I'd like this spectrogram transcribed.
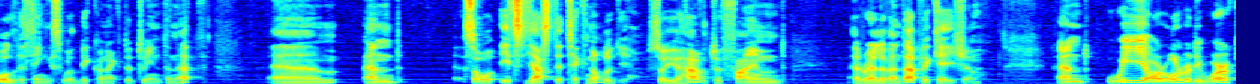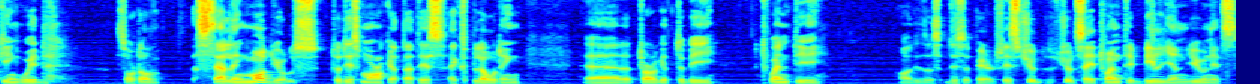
all the things will be connected to internet. Um, and so it's just a technology, so you have to find a relevant application. And we are already working with sort of selling modules to this market that is exploding, uh, the target to be 20... Oh, this disappeared. It should say 20 billion units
